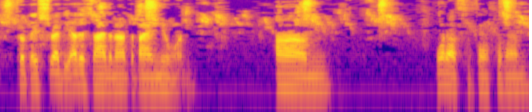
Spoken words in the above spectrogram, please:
So if they shred the other side, then I have to buy a new one. Um, what else is there for them?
